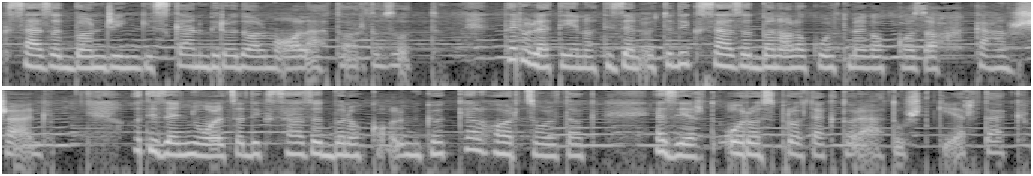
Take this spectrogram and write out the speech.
században Genghis Khan birodalma alá tartozott. Területén a 15. században alakult meg a kazah kánság. A 18. században a kalmükökkel harcoltak, ezért orosz protektorátust kértek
